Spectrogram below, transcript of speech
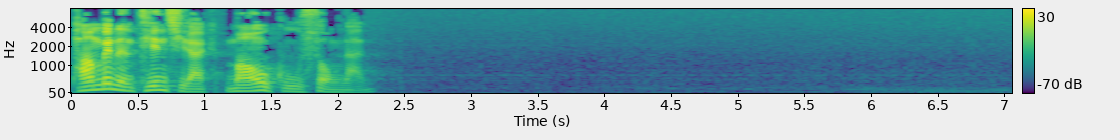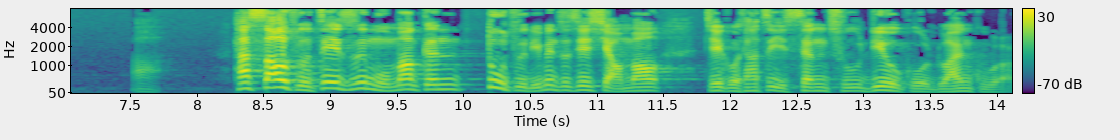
旁边人听起来毛骨悚然。啊，他烧死这只母猫跟肚子里面这些小猫，结果他自己生出六个软骨儿。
